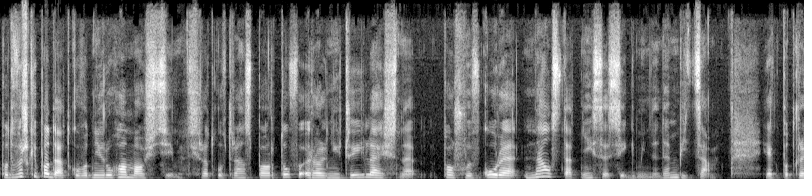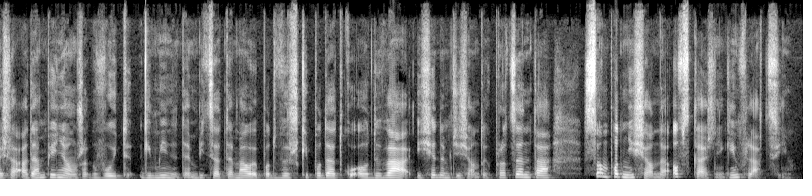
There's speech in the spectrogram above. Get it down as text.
Podwyżki podatków od nieruchomości, środków transportów rolniczy i leśne poszły w górę na ostatniej sesji gminy Dębica. Jak podkreśla Adam Pieniążek, wójt gminy Dębica, te małe podwyżki podatku o 2,7% są podniesione o wskaźnik inflacji.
